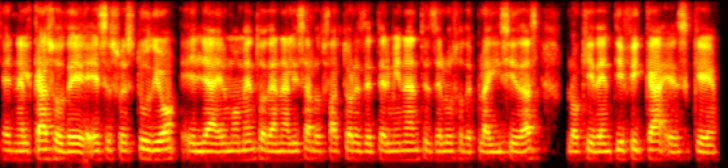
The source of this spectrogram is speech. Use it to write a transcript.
en el caso de ese su estudio, ella, el momento de analizar los factores determinantes del uso de plaguicidas, lo que identifica es que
